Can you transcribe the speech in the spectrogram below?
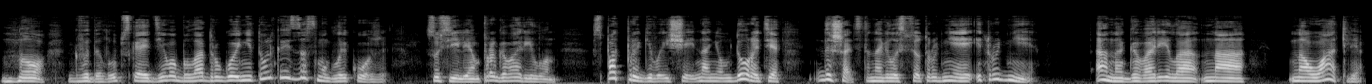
Но гваделупская дева была другой не только из-за смуглой кожи. С усилием проговорил он. С подпрыгивающей на нем Дороти дышать становилось все труднее и труднее. Она говорила на на Уатле,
